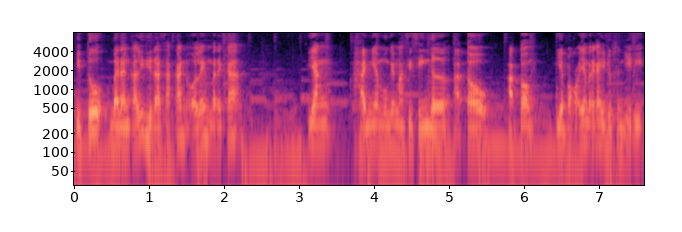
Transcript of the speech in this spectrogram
itu barangkali dirasakan oleh mereka yang hanya mungkin masih single atau atau ya pokoknya mereka hidup sendiri.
